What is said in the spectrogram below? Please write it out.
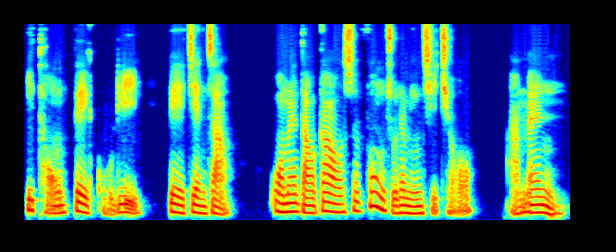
一同被鼓励、被建造，我们的祷告是奉主的名祈求，阿门。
